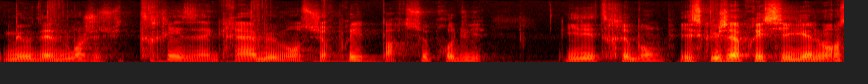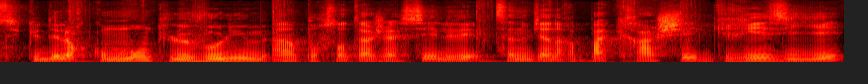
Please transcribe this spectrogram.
mais honnêtement, je suis très agréablement surpris par ce produit. Il est très bon. Et ce que j'apprécie également, c'est que dès lors qu'on monte le volume à un pourcentage assez élevé, ça ne viendra pas cracher, grésiller.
